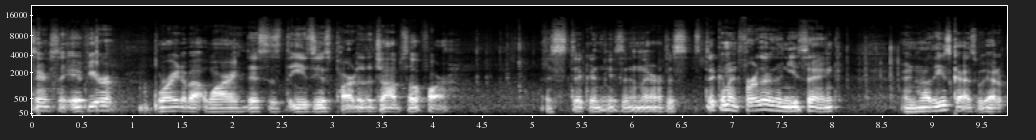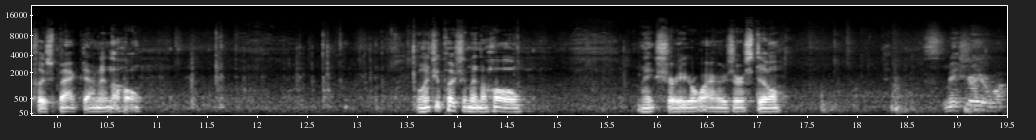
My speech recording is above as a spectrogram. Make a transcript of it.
Seriously, if you're worried about wiring, this is the easiest part of the job so far. Is sticking these in there. Just stick them in further than you think. And now these guys we got to push back down in the hole. Once you push them in the hole, make sure your wires are still. Make sure your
